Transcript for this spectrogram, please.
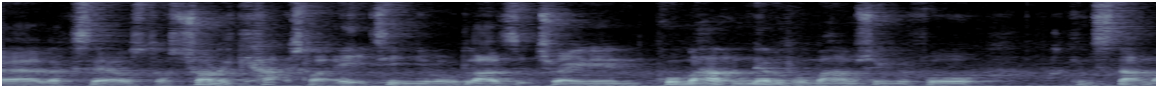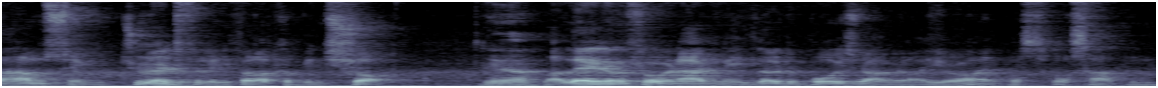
uh, like I say, I was, I was trying to catch like 18 year old lads at training. Pulled my never pulled my hamstring before. I can snap my hamstring dreadfully. Felt like I'd been shot. Yeah, I laid on the floor in agony. Load of boys around me like, "You alright? What's what's happened?"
